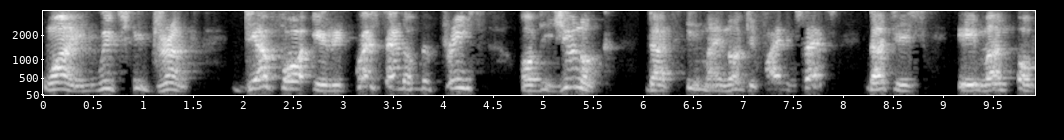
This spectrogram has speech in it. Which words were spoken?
wine, which he drank. Therefore, he requested of the prince of the eunuch that he might not defile himself. That is a man of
